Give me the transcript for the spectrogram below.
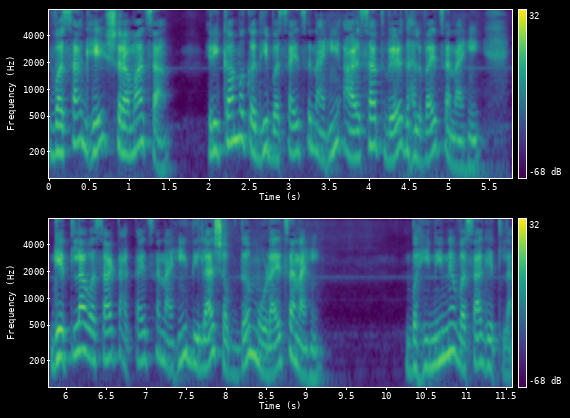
वसा घे श्रमाचा. रिकाम कधी बसायचं नाही आळसात वेळ घालवायचा नाही. घेतला वसा टाकायचा नाही दिला शब्द मोडायचा नाही. बहिणीनं वसा घेतला.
